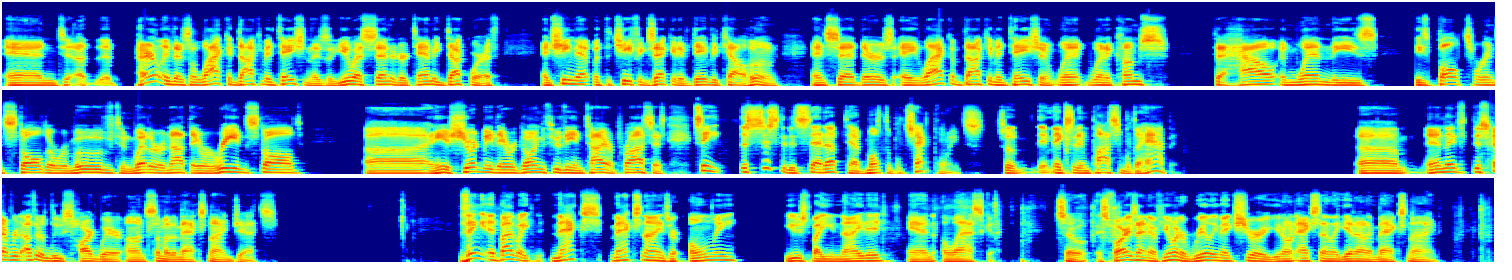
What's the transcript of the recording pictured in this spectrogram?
And uh, apparently, there's a lack of documentation. There's a U.S. Senator, Tammy Duckworth, and she met with the chief executive, David Calhoun, and said there's a lack of documentation when it, when it comes to how and when these these bolts were installed or removed, and whether or not they were reinstalled. Uh, and he assured me they were going through the entire process. See, the system is set up to have multiple checkpoints, so it makes it impossible to happen. Um, and they've discovered other loose hardware on some of the Max 9 jets. The thing, and by the way, Max Max 9s are only used by United and Alaska. So, as far as I know, if you want to really make sure you don't accidentally get on a Max 9,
